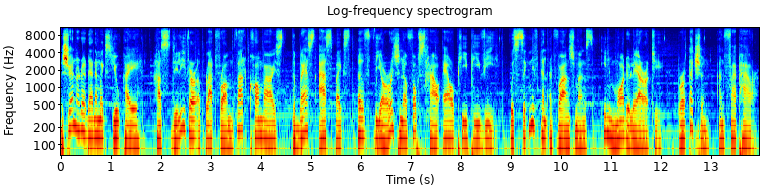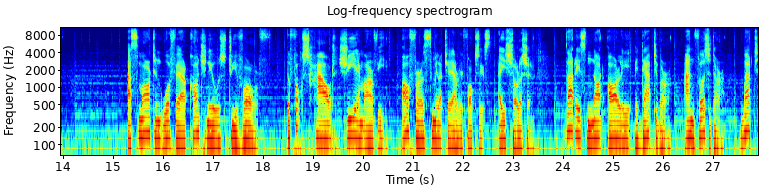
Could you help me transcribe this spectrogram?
General Dynamics UK has delivered a platform that combines the best aspects of the original Foxhound LPPV with significant advancements in modularity, protection, and firepower. As modern warfare continues to evolve, the Foxhound GMRV offers military forces a solution that is not only adaptable and versatile, but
